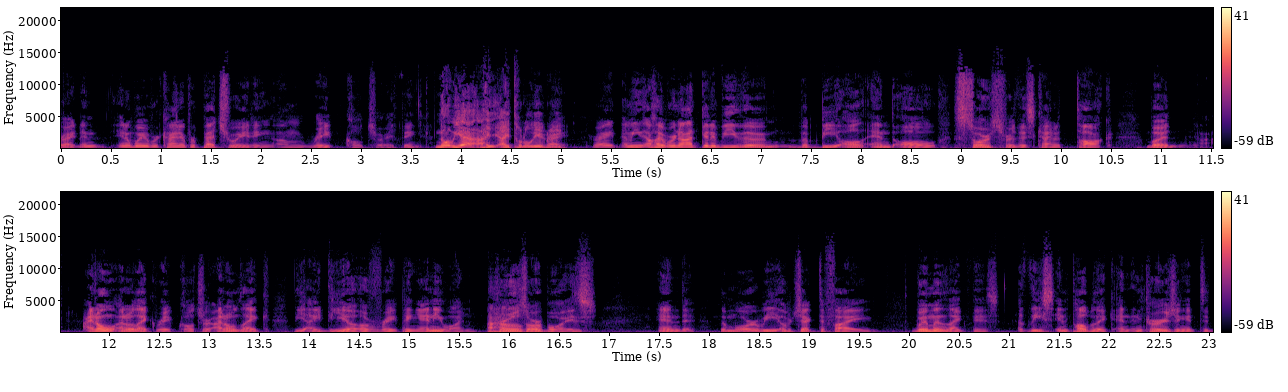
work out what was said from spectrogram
Right, and in a way, we're kind of perpetuating um, rape culture. I think. No, yeah, I, I totally agree. Right, right. I mean, okay, we're not gonna be the the be all end all source for this kind of talk, but I don't I don't like rape culture. I don't like the idea of raping anyone, girls or boys. And the more we objectify women like this, at least in public, and encouraging it to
